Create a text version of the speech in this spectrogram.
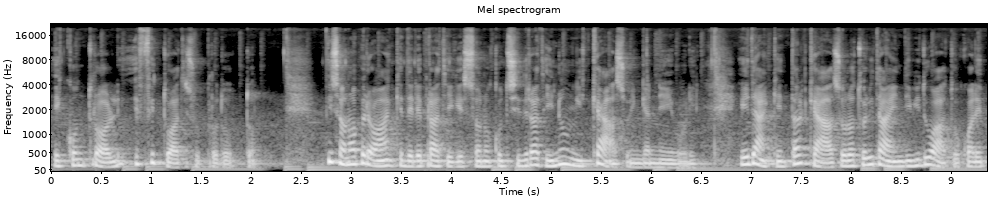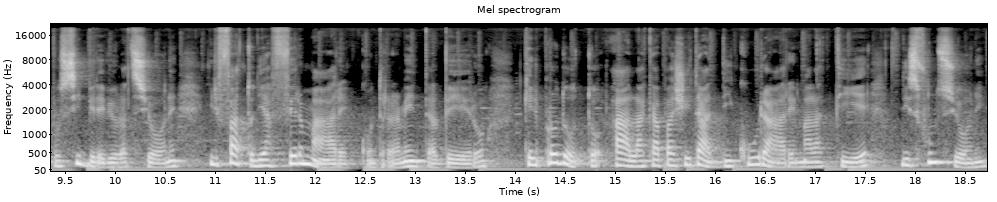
e controlli effettuati sul prodotto. Vi sono però anche delle pratiche che sono considerate in ogni caso ingannevoli ed anche in tal caso l'autorità ha individuato quale possibile violazione il fatto di affermare, contrariamente al vero, che il prodotto ha la capacità di curare malattie, disfunzioni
